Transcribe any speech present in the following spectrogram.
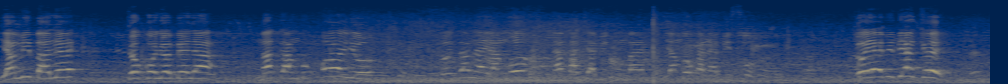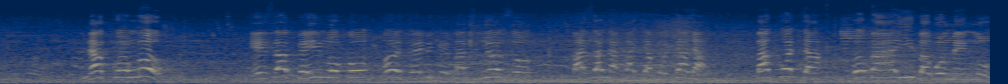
ya mibale tokolobela makambo oyo toza na yango na kati ya bitumba ya mboka na biso toyebi bien ke na congo eza pays moko oyo toyebi ke bato nyonso baza na kati ya kotala bakota mpo bayiba bomengo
